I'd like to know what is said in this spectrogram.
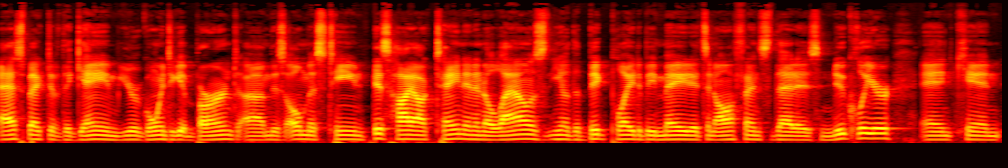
aspect of the game, you're going to get burned. Um, this Ole Miss team is high octane and it allows you know the big play to be made. It's an offense that is nuclear and can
